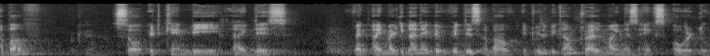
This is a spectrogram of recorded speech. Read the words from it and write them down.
above. Okay. So it can be like this. When I multiply negative with this above it will become 12 minus x over 2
